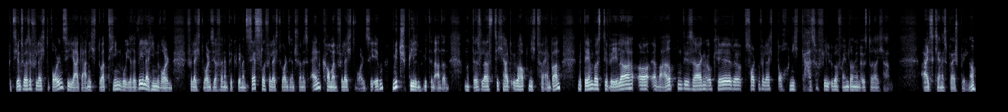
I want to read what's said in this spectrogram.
Beziehungsweise vielleicht wollen sie ja gar nicht dorthin, wo ihre Wähler hinwollen. Vielleicht wollen sie auf einen bequemen Sessel, vielleicht wollen sie ein schönes Einkommen, vielleicht wollen sie eben mitspielen mit den anderen. Und das lässt sich halt überhaupt nicht vereinbaren mit dem, was die Wähler äh, erwarten, die sagen, okay, wir sollten vielleicht doch nicht gar so viel Überfremdung in Österreich haben. Als kleines Beispiel. Ne?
